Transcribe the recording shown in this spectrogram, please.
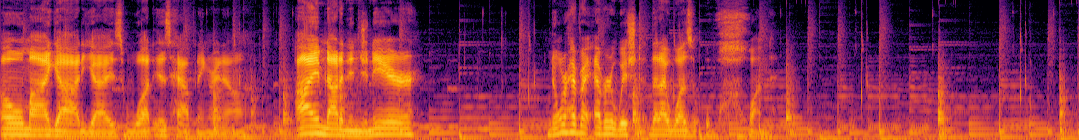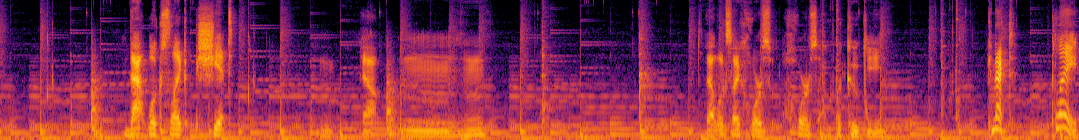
Oh my god, you guys, what is happening right now? I'm not an engineer, nor have I ever wished that I was one. That looks like shit. Yeah. Mm-hmm. That looks like horse horse bakuki. Connect. Play.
